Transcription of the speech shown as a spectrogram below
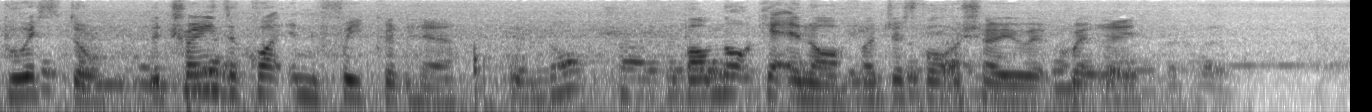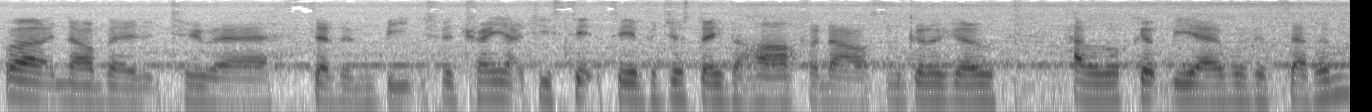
Bristol. The trains are quite infrequent here, but I'm not getting off. I just thought I'd show you it quickly. Right, now made it to uh, Severn Beach. The train actually sits here for just over half an hour, so we're going to go have a look at the uh, River Severn.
